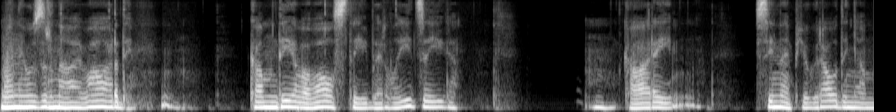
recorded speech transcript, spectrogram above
Mani uzrunāja vārdi, kam dieva valstība ir līdzīga, kā arī sinepju graudiņam,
